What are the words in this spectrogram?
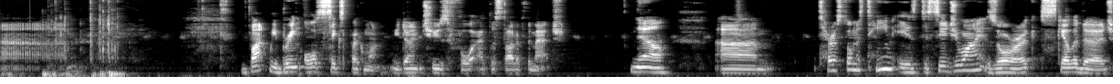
Um, but we bring all six Pokemon. We don't choose four at the start of the match. Now, um, Terrastorm's team is Decidueye, Zoroark, Skeledirge,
